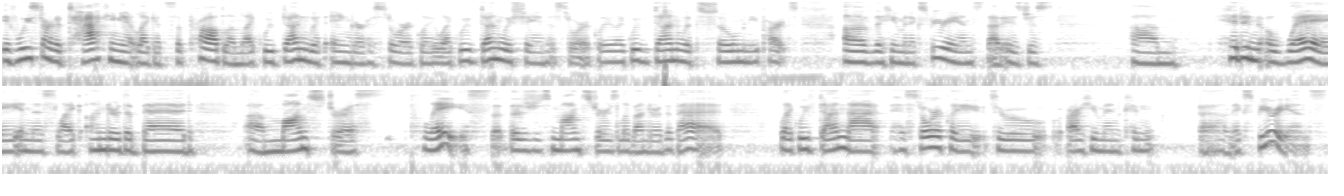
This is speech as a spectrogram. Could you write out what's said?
if we start attacking it like it's the problem, like we've done with anger historically, like we've done with shame historically, like we've done with so many parts of the human experience that is just um, hidden away in this like under the bed uh, monstrous place that there's just monsters live under the bed. Like we've done that historically through our human con- um, experience.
